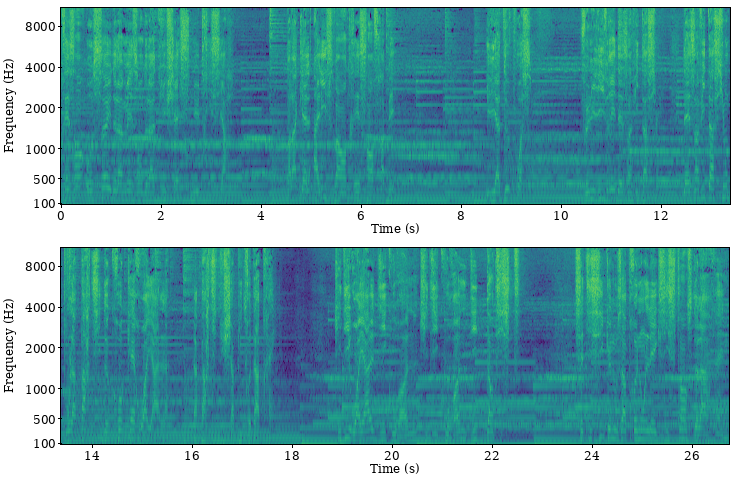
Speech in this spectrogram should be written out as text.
présent au seuil de la maison de la duchesse Nutricia, dans laquelle Alice va entrer sans frapper. Il y a deux poissons venus livrer des invitations. Des invitations pour la partie de croquet royal, la partie du chapitre d'après. Qui dit royal dit couronne, qui dit couronne dit dentiste. C'est ici que nous apprenons l'existence de la reine.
